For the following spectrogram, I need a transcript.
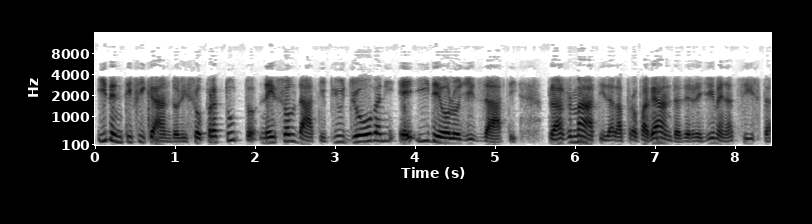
identificandoli soprattutto nei soldati più giovani e ideologizzati, plasmati dalla propaganda del regime nazista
